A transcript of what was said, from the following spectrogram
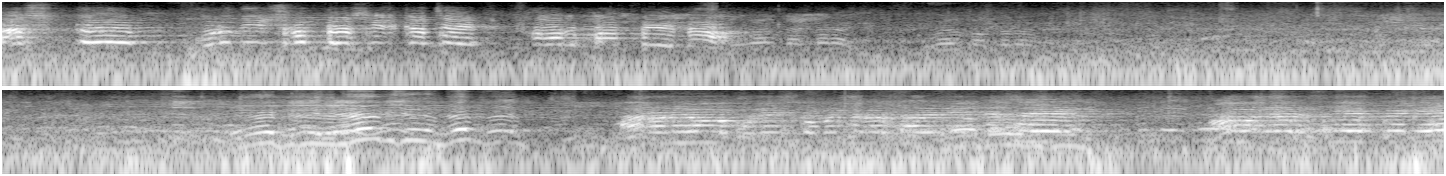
রাষ্ট্র কোনোদিন সন্ত্রাসীর কাছে হার মানবে না। মাননীয় পুলিশ কমিশনার স্যারের নির্দেশে আমাদের সিএমপিকে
